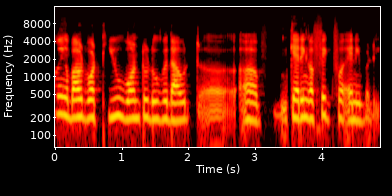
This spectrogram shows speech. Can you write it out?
doing about what you want to do without uh, uh, caring a fig for anybody.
